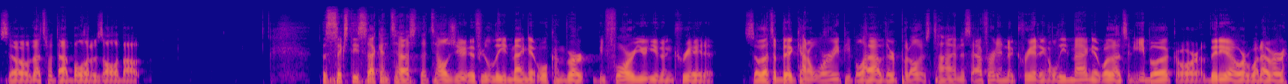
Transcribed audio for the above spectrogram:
So, that's what that bullet is all about the 60 second test that tells you if your lead magnet will convert before you even create it. So that's a big kind of worry people have. They're put all this time, this effort into creating a lead magnet, whether that's an ebook or a video or whatever,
